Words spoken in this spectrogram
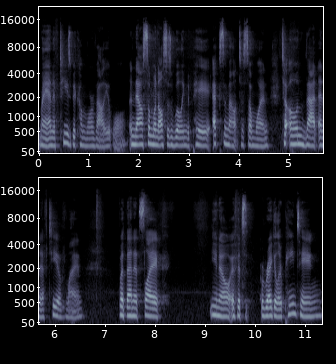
my NFTs become more valuable. And now someone else is willing to pay X amount to someone to own that NFT of mine. But then it's like, you know, if it's a regular painting,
